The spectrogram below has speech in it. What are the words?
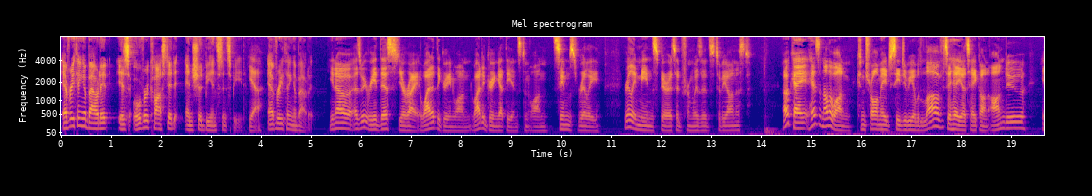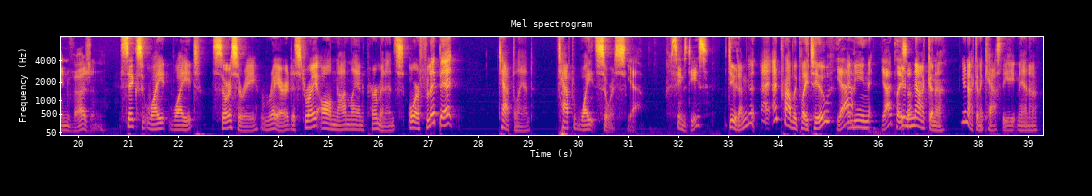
Everything about it is overcosted and should be instant speed. Yeah, Everything about it. you know, as we read this, you're right. Why did the green one? Why did green get the instant one? Seems really, really mean spirited from Wizards, to be honest. Okay, here's another one. Control Mage CGB. I would love to hear your take on Ondu Inversion. Six white white sorcery rare destroy all non-land permanents or flip it tapped land tapped white source Yeah, seems decent. dude i'm gonna I, i'd probably play two Yeah. i mean Yeah, I'd play you're some. not gonna you're not gonna cast the eight mana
